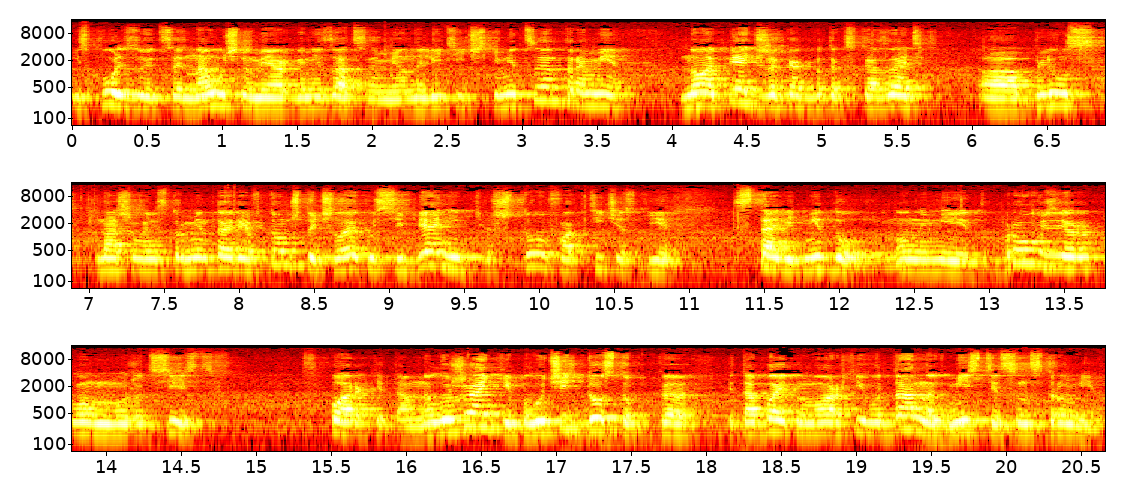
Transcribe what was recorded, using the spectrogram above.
используется научными организациями, аналитическими центрами, но опять же, как бы так сказать, э, плюс нашего инструментария в том, что человек у себя что фактически ставить не должен. Он имеет браузер, он может сесть парке, там, на лужайке и получить доступ к петабайтному архиву данных вместе с инструментами.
